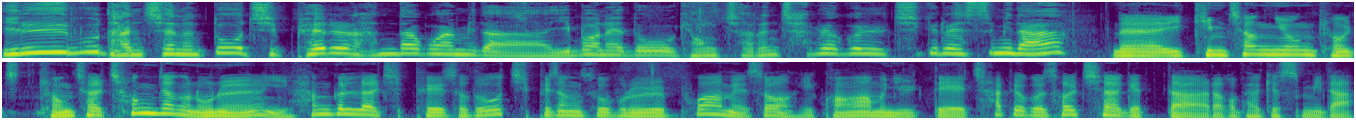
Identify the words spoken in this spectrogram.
일부 단체는 또 집회를 한다고 합니다. 이번에도 경찰은 차벽을 치기로 했습니다. 네, 이 김창룡 경찰청장은 오늘 이 한글날 집회에서도 집회 장소를 포함해서 이 광화문 일대에 차벽을 설치하겠다라고 밝혔습니다.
